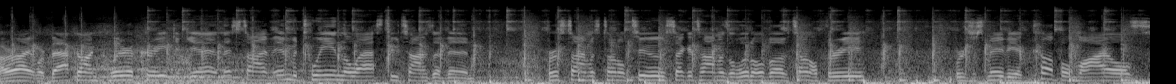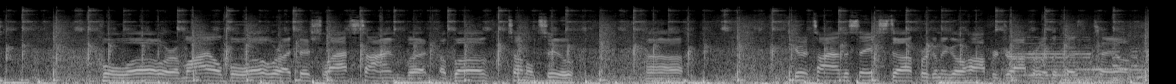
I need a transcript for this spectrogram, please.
All right, we're back on Clear Creek again, this time in between the last two times I've been. First time was tunnel two, second time was a little above tunnel three. We're just maybe a couple miles below or a mile below where I fished last time, but above tunnel two. Uh, gonna tie on the same stuff. We're gonna go hopper dropper with a pheasant tail.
